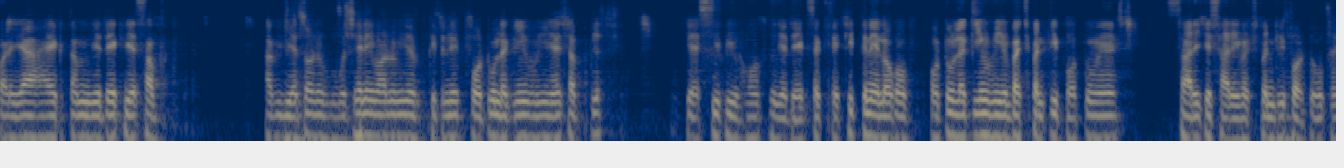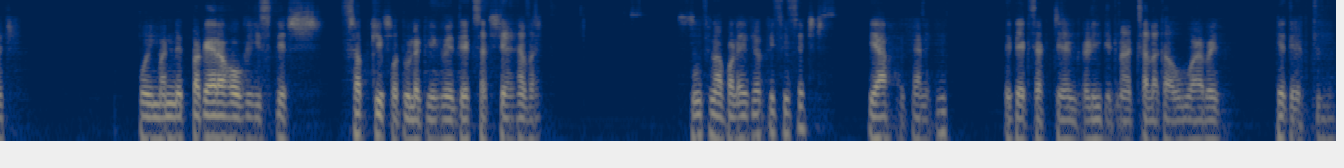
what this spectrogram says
बढ़िया है एकदम, ये देखिए सब। अब ये तो मुझे नहीं मालूम ये कितनी फ़ोटो लगी हुई है सबकी। कैसी भी हो, ये देख सकते हैं कितने लोगों फ़ोटो लगी हुई है, बचपन की फ़ोटो है। सारी के सारी बचपन की फ़ोटो है। कोई मन्नत वगैरह होगी इसलिए सबकी फ़ोटो लगी हुई देख सकते हैं भाई। पूछना पड़ेगा किसी से। क्या है क्या नहीं, ये देख सकते हैं घड़ी कितना अच्छा लगा हुआ है भाई। ये देखते हैं।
